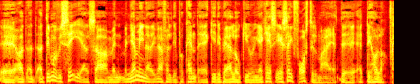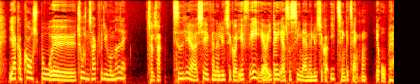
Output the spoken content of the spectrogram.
øh, og, og, og det må vi se, altså, men, men jeg mener i hvert fald, det er på kant af GDPR-lovgivningen. Jeg kan, jeg kan slet ikke forestille mig, at, øh, at det holder. Jakob Korsbo, øh, tusind tak, fordi du var med i dag. Selv tak. Tidligere chefanalytiker i FE, og i dag altså senioranalytiker i Tænketanken Europa.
